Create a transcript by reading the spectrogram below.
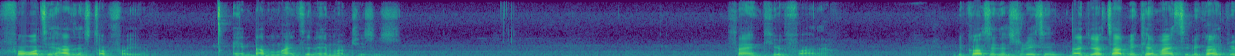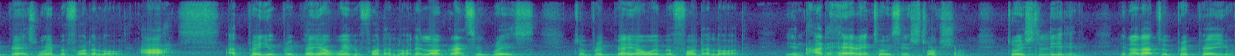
for what He has in stock for you in the mighty name of Jesus. Thank you, Father. Because it is written that Jephthah became mighty because he prepared his way before the Lord. Ah, I pray you prepare your way before the Lord. The Lord grants you grace to prepare your way before the Lord in adhering to his instruction, to his leading, in order to prepare you,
